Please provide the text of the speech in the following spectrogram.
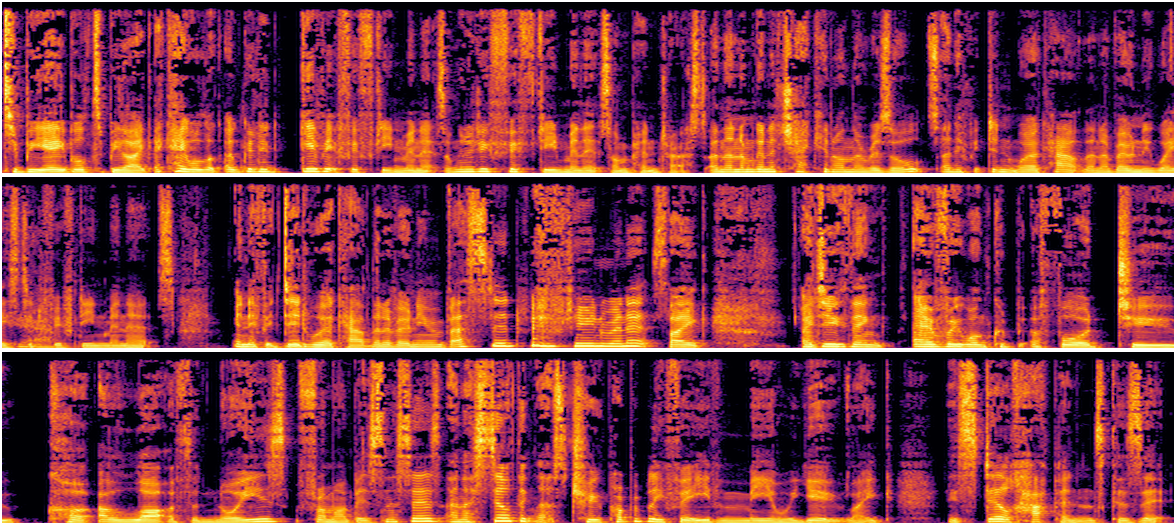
to be able to be like, okay, well, look, I'm going to give it 15 minutes. I'm going to do 15 minutes on Pinterest. And then I'm going to check in on the results. And if it didn't work out, then I've only wasted yeah. 15 minutes. And if it did work out, then I've only invested 15 minutes. Like, I do think everyone could afford to cut a lot of the noise from our businesses. And I still think that's true, probably for even me or you. Like, it still happens because it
